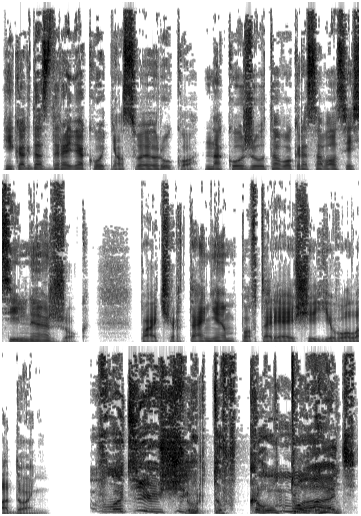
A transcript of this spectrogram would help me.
и когда здоровяк отнял свою руку, на коже у того красовался сильный ожог, по очертаниям повторяющий его ладонь. «Владеющий чертов колдун!» Мать!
